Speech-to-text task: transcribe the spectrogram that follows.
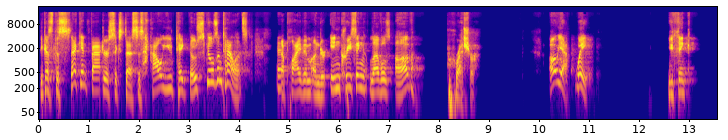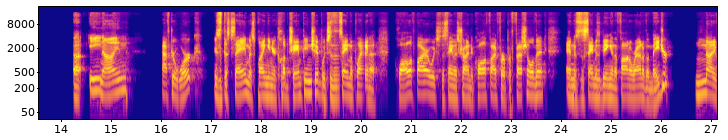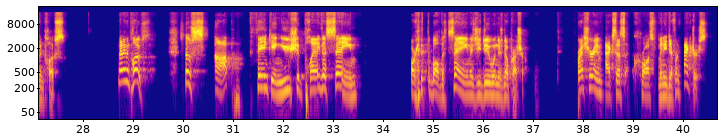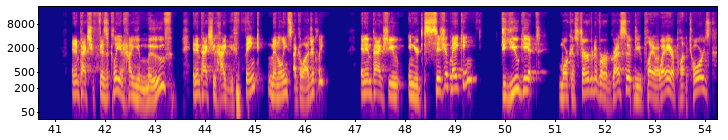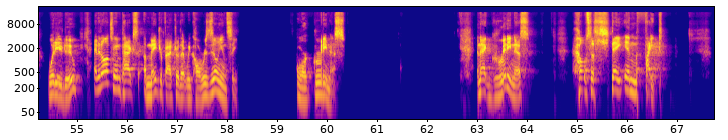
Because the second factor of success is how you take those skills and talents and apply them under increasing levels of pressure. Oh, yeah, wait. You think uh, E9 after work is the same as playing in your club championship, which is the same as playing in a qualifier, which is the same as trying to qualify for a professional event, and is the same as being in the final round of a major? Not even close. Not even close. So stop thinking you should play the same or hit the ball the same as you do when there's no pressure. Pressure impacts us across many different factors. It impacts you physically and how you move. It impacts you how you think mentally, psychologically. It impacts you in your decision making. Do you get more conservative or aggressive? Do you play away or play towards? What do you do? And it also impacts a major factor that we call resiliency or grittiness. And that grittiness helps us stay in the fight.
